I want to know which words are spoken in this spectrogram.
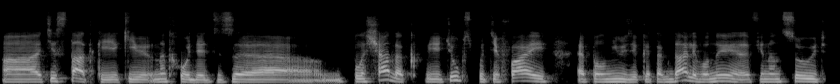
а, ті статки, які надходять з е, площадок YouTube, Spotify, Apple Music і так далі, вони фінансують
